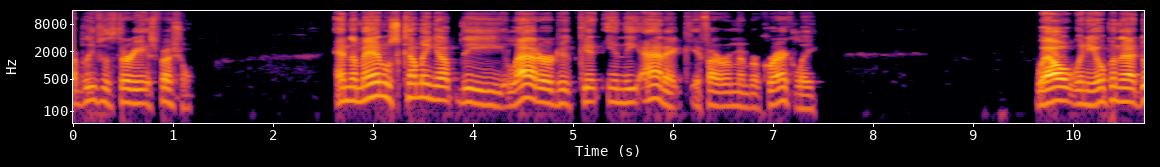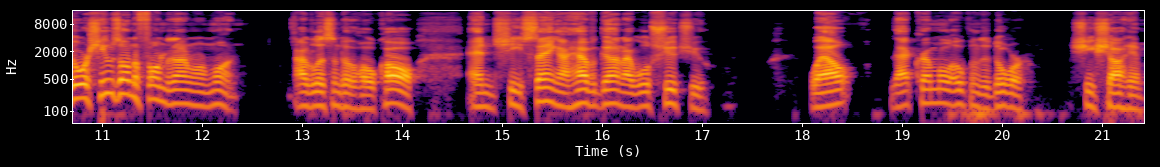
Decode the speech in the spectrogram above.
I believe, it was 38 special. And the man was coming up the ladder to get in the attic, if I remember correctly. Well, when he opened that door, she was on the phone to 911. I've listened to the whole call, and she's saying, I have a gun, I will shoot you. Well, that criminal opened the door. She shot him.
